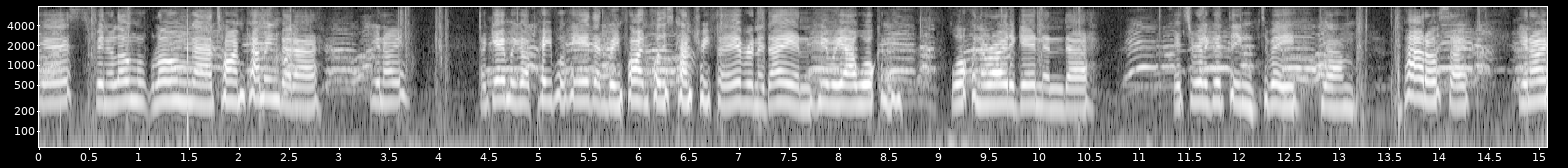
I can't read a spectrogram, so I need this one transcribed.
Yes, it's been a long, long uh, time coming, but uh, you know, again, we've got people here that have been fighting for this country forever and a day, and here we are walking, walking the road again, and uh, it's a really good thing to be um, a part of. So, you know,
